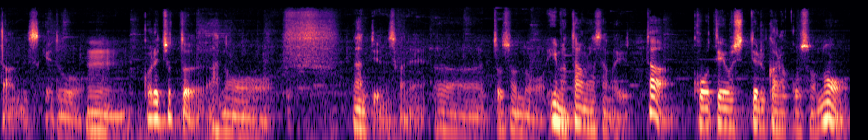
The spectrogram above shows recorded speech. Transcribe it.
たんですけどうん。これちょっとあのなんていうんですかね。うーんとその今田村さんが言った工程を知ってるからこその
